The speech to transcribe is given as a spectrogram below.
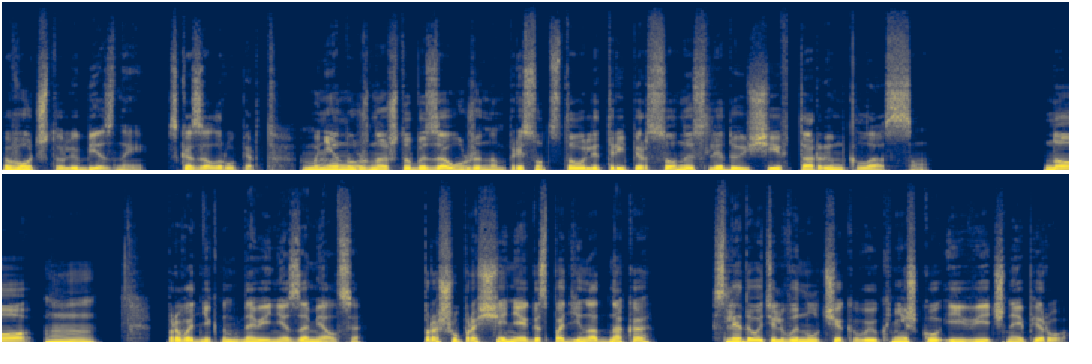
«Вот что, любезный», — сказал Руперт, — «мне нужно, чтобы за ужином присутствовали три персоны, следующие вторым классом». «Но...» хм, Проводник на мгновение замялся. «Прошу прощения, господин, однако...» Следователь вынул чековую книжку и вечное перо.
